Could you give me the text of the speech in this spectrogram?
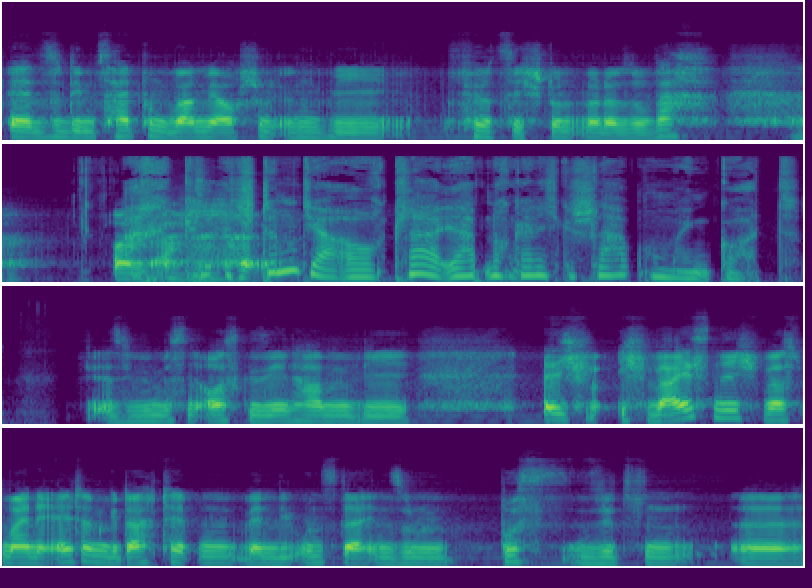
äh, zu dem Zeitpunkt waren wir auch schon irgendwie 40 Stunden oder so wach. Das stimmt ja auch, klar. Ihr habt noch gar nicht geschlafen. Oh mein Gott. also wir müssen ausgesehen haben wie. Ich, ich weiß nicht, was meine Eltern gedacht hätten, wenn die uns da in so einem Bus sitzen äh,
